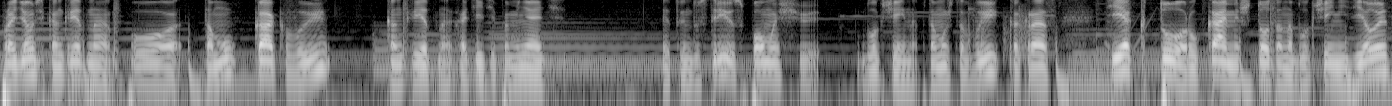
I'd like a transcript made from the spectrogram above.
пройдемся конкретно по тому, как вы конкретно хотите поменять эту индустрию с помощью блокчейна, потому что вы как раз те, кто руками что-то на блокчейне делает,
